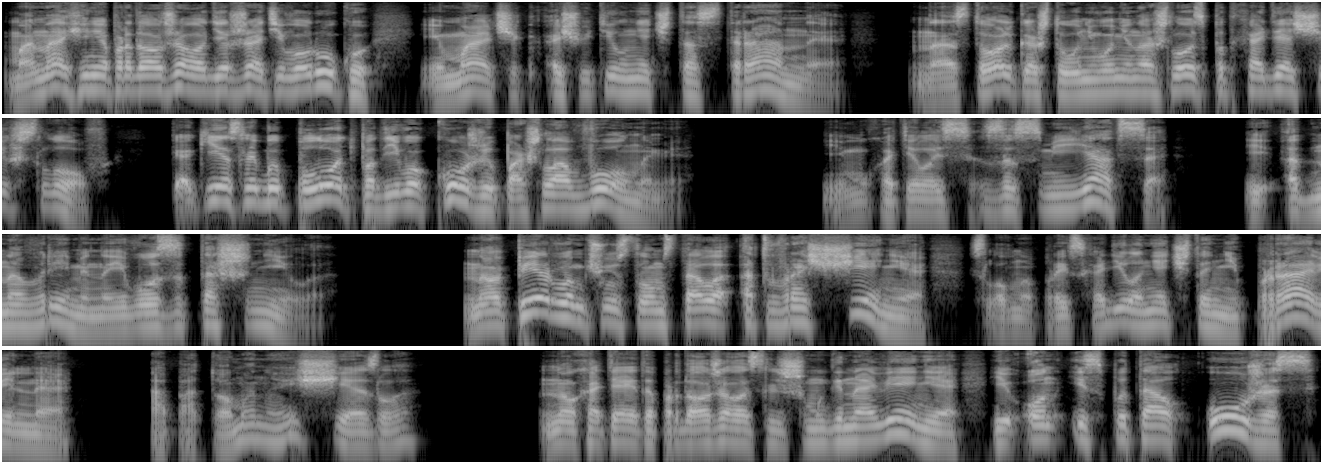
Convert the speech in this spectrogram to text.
Монахиня продолжала держать его руку, и мальчик ощутил нечто странное, настолько, что у него не нашлось подходящих слов, как если бы плоть под его кожей пошла волнами. Ему хотелось засмеяться, и одновременно его затошнило. Но первым чувством стало отвращение, словно происходило нечто неправильное, а потом оно исчезло. Но хотя это продолжалось лишь мгновение, и он испытал ужас,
